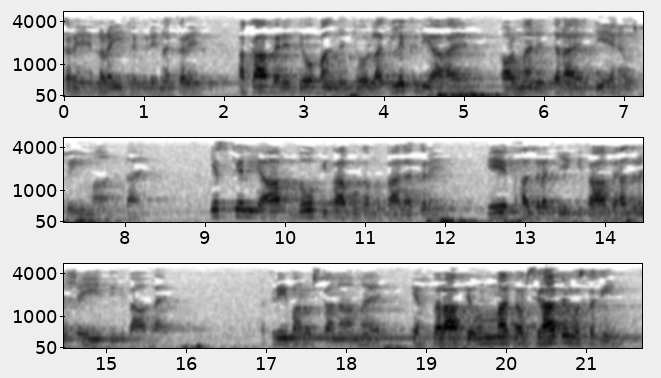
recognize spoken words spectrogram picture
کریں، لڑائی جھگڑے نہ کریں۔ اکابر دیوبند نے جو لکھ دیا ہے اور میں نے دلائل دیے ہیں، اس پہ ایمان لائیں۔ اس کے لیے آپ دو کتابوں کا مطالعہ کریں۔ ایک حضرت جی کتاب ہے، حضرت شہید کی کتاب ہے۔ تقریباً اس کا نام ہے اختلاف امت اور سراط مستقیم۔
